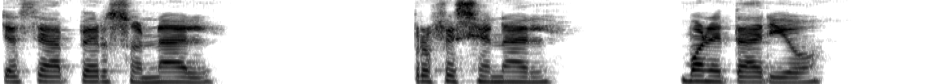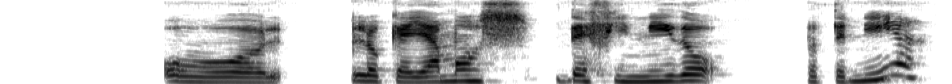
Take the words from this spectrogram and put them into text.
ya sea personal, profesional, monetario, o lo que hayamos definido lo tenía.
